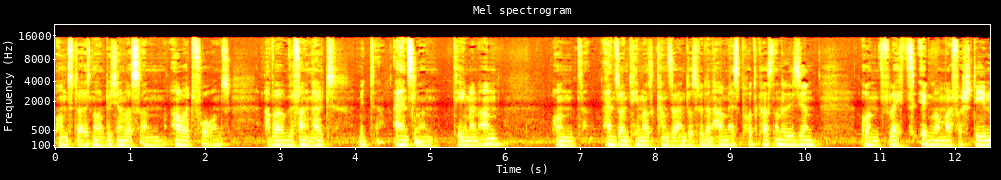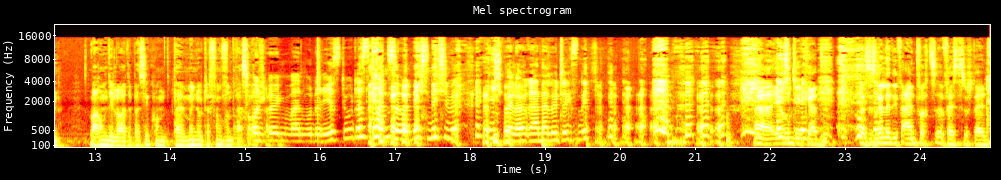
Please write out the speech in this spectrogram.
und da ist noch ein bisschen was an Arbeit vor uns. Aber wir fangen halt mit einzelnen Themen an und ein so ein Thema kann sein, dass wir den HMS-Podcast analysieren und vielleicht irgendwann mal verstehen, warum die Leute bei Sekunde, bei Minute 35 Und abschalten. irgendwann moderierst du das Ganze und ich nicht mehr. Ich will eure Analytics nicht. naja, eher umgekehrt. Das ist relativ einfach festzustellen,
